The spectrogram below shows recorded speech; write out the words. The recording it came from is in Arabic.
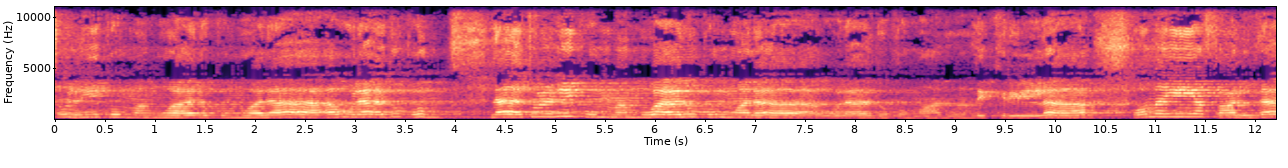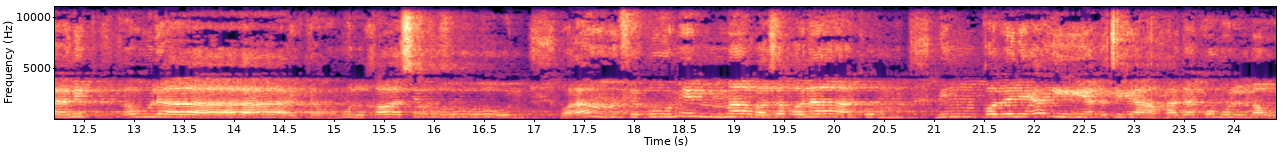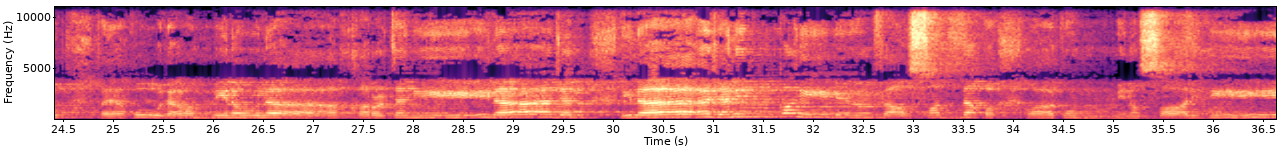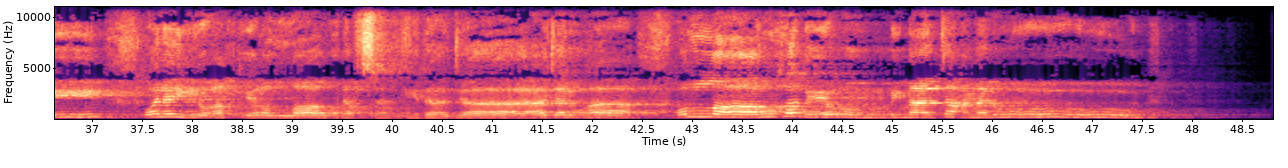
تلهكم أموالكم ولا أولادكم لا تلهكم أموالكم ولا أولادكم عن ذكر الله ومن يفعل ذلك فأولئك هم الخاسرون وأنفقوا مما رزقناكم من قبل أن يأتي أحدكم الموت فيقول رب لولا أخرتني إلى أجل, إلى أجل قريب فأصدق وأكن من الصالحين. ولن يؤخر الله نفسا إذا جاء أجلها. والله خبير بما تعملون.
